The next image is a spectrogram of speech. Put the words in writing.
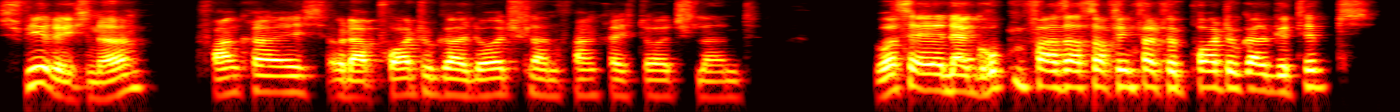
schwierig, ne? Frankreich oder Portugal, Deutschland, Frankreich, Deutschland. Du hast ja in der Gruppenphase hast du auf jeden Fall für Portugal getippt.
